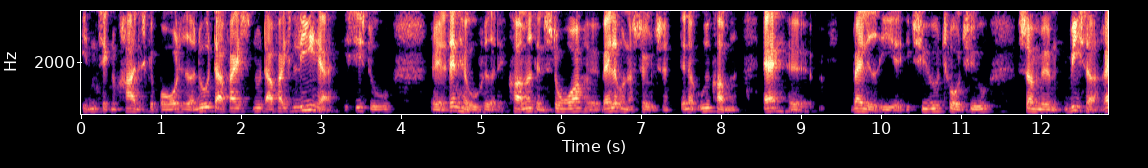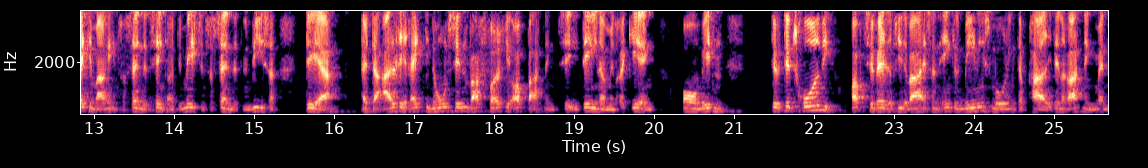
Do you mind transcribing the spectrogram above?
i den teknokratiske borgerlighed. Og nu der er faktisk, nu der er faktisk lige her i sidste uge, eller den her uge hedder det, kommet den store øh, valgundersøgelse. Den er udkommet af øh, valget i, i 2022, som øh, viser rigtig mange interessante ting, og det mest interessante, den viser, det er, at der aldrig rigtig nogensinde var folkelig opbakning til ideen om en regering over midten. Det, det troede vi op til valget, fordi der var sådan en enkelt meningsmåling, der pegede i den retning, men,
